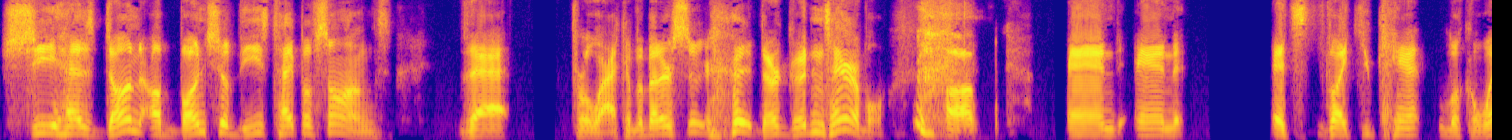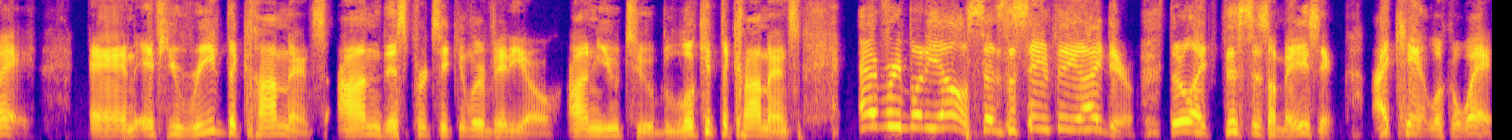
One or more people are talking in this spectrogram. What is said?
she has done a bunch of these type of songs that for lack of a better suit they're good and terrible. Uh, and and it's like you can't look away. And if you read the comments on this particular video on YouTube, look at the comments. Everybody else says the same thing I do. They're like, this is amazing. I can't look away.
